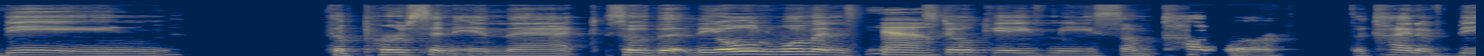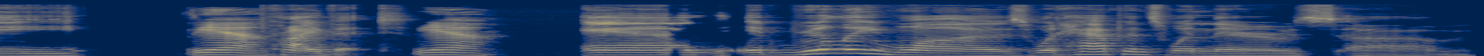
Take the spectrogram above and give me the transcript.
being the person in that. So the the old woman Yeah. still gave me some cover to kind of be Yeah. private. Yeah. And it really was what happens when there's um,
